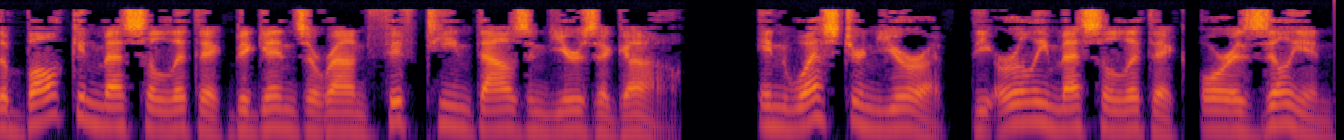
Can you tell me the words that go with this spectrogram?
The Balkan Mesolithic begins around 15,000 years ago. In Western Europe, the early Mesolithic, or Azilian,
